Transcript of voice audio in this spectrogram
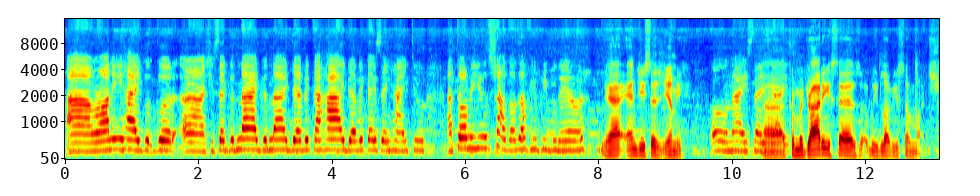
uh, Ronnie. Hi, good, good. Uh, she said good night, good night. Devika, hi. Devika is saying hi too. And Tommy, you shout out a few people there. Yeah, Angie says yummy. Oh, nice, nice, Uh, guys. Kumadrati says we love you so much.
